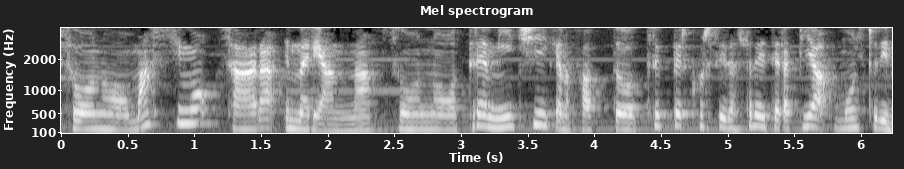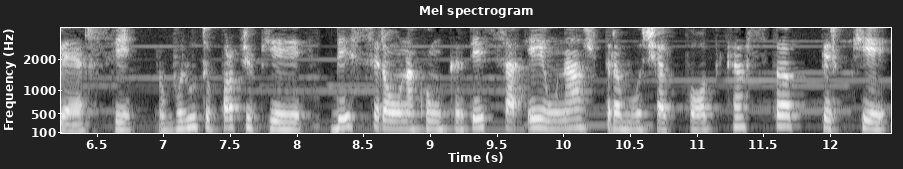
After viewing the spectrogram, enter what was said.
sono Massimo, Sara e Marianna. Sono tre amici che hanno fatto tre percorsi in realtà di terapia molto diversi. Ho voluto proprio che dessero una concretezza e un'altra voce al podcast perché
